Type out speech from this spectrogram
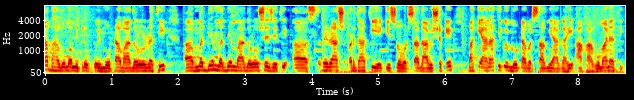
આ ભાગોમાં મિત્રો કોઈ મોટા વાદળો નથી. મધ્યમ મધ્યમ વાદળો છે જેથી સરેરાશ અડધાથી એક ઇંચનો વરસાદ આવી શકે. બાકી આનાથી કોઈ મોટા વરસાદની આગાહી આ ભાગોમાં નથી.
